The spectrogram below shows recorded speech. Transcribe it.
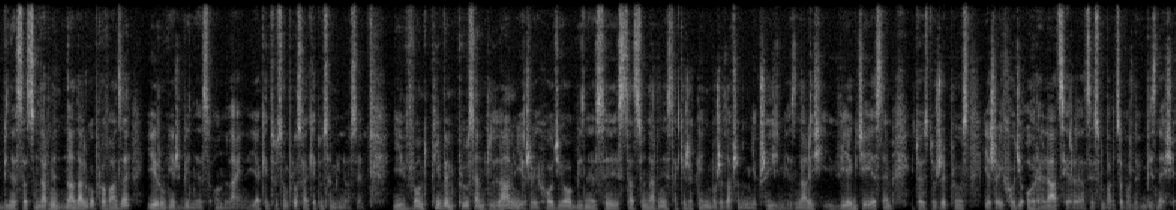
biznes stacjonarny, nadal go prowadzę i również biznes online. Jakie tu są plusy, jakie tu są minusy? Niewątpliwym plusem dla mnie, jeżeli chodzi o biznes stacjonarny, jest taki, że klient może zawsze do mnie przyjść, mnie znaleźć i wie, gdzie jestem i to jest duży plus, jeżeli chodzi o relacje. Relacje są bardzo ważne w biznesie.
